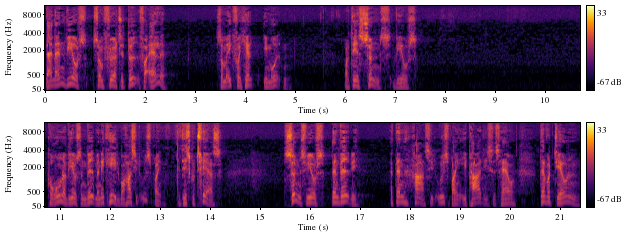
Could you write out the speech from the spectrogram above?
Der er en anden virus, som fører til død for alle, som ikke får hjælp imod den. Og det er syndens virus. Coronavirusen ved man ikke helt, hvor har sit udspring. Det diskuteres. Syndens virus, den ved vi, at den har sit udspring i paradisets have. Der var djævlen,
